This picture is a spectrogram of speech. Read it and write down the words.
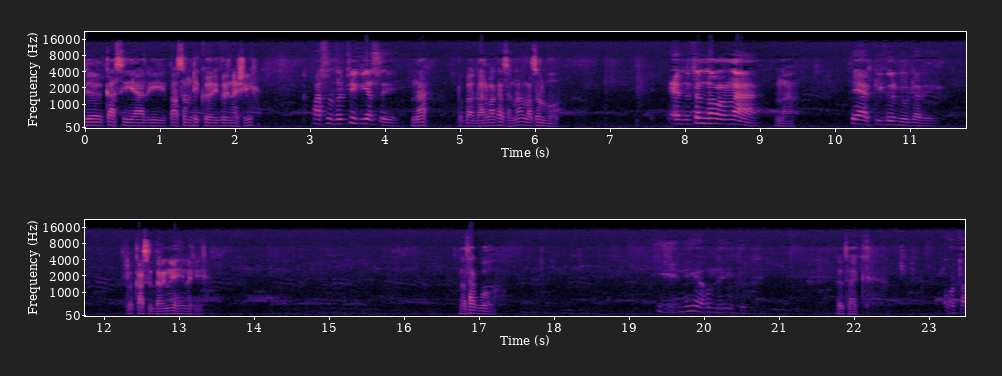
যে কাশি আর এই পাসাম ঠিক করে করে নাসি। পাঁচশো তো ঠিকই আছে। না বা গার বাঁক আছে না না চলবো? এমনি তো নর না। না। সে আর কি করবে ওটারে? তাহলে কাছে দাঁড়িয়ে নেই নাকি না থাকব? তো। থাক। কথা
